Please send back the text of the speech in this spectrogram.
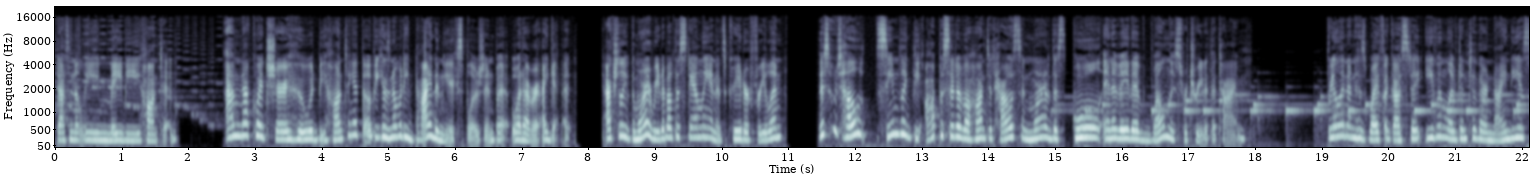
definitely maybe haunted. I'm not quite sure who would be haunting it though, because nobody died in the explosion, but whatever, I get it. Actually, the more I read about the Stanley and its creator Freeland, this hotel seemed like the opposite of a haunted house and more of this cool, innovative wellness retreat at the time. Freeland and his wife Augusta even lived into their 90s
